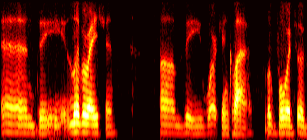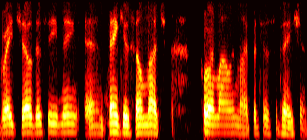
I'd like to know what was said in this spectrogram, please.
and the liberation of the working class. Look forward to a great show this evening, and thank you so much for allowing my participation.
